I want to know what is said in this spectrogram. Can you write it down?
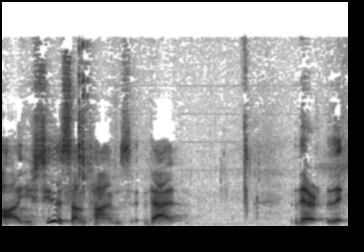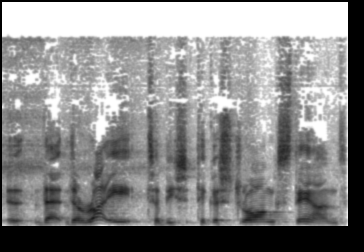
uh, you see this sometimes that they're, that they're right to be, take a strong stand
